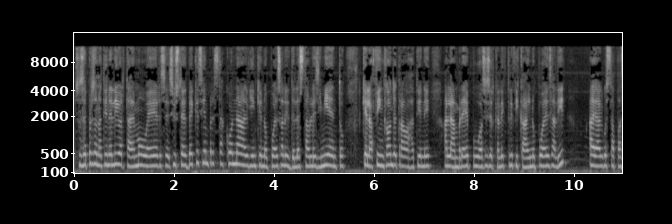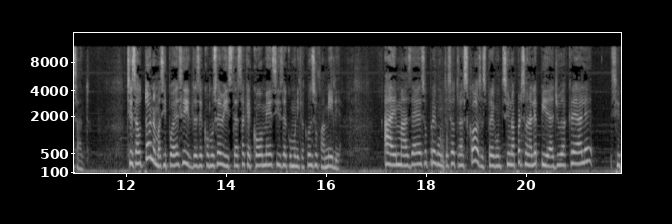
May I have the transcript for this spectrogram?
Si esa persona tiene libertad de moverse, si usted ve que siempre está con alguien que no puede salir del establecimiento, que la finca donde trabaja tiene alambre de púas y cerca electrificada y no puede salir, hay algo está pasando. Si es autónoma, si puede decidir desde cómo se viste hasta que come, si se comunica con su familia. Además de eso, pregúntese otras cosas. Pregúntese si una persona le pide ayuda, créale. Si,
